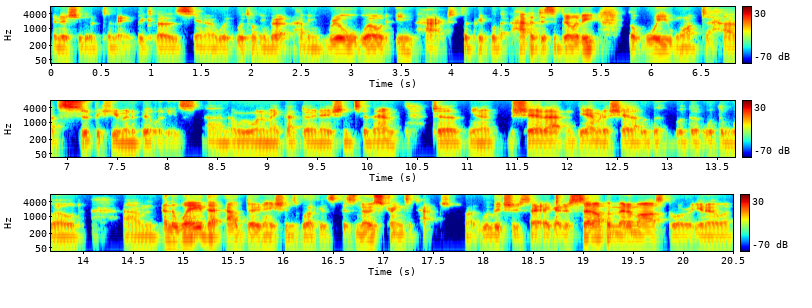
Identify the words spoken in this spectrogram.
initiative to me because you know we're, talking about having real world impact for people that have a disability but we want to have superhuman abilities um, and we want to make that donation to them to you know share that and be able to share that with the with the with the world um, and the way that our donations work is, is no strings attached. Like we literally say, okay, just set up a MetaMask or you know a,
